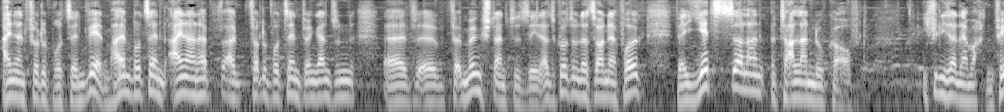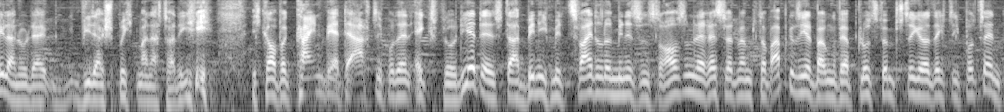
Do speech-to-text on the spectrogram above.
eineinviertel Prozent wert. Im halben Prozent, eineinhalb Viertel Prozent für den ganzen äh, Vermögensstand zu sehen. Also kurzum, das war ein Erfolg. Wer jetzt Zalando kauft, ich will nicht sagen, der macht einen Fehler, nur der widerspricht meiner Strategie. Ich kaufe keinen Wert, der 80 Prozent explodiert ist. Da bin ich mit zwei Drittel mindestens draußen und der Rest wird beim Stop abgesichert bei ungefähr plus 50 oder 60 Prozent.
